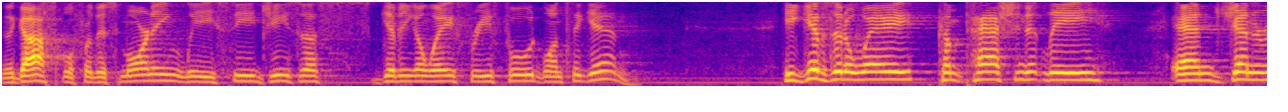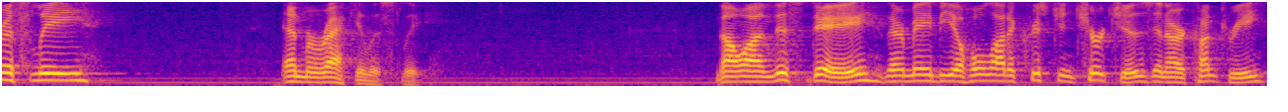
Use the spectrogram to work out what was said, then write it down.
In the gospel for this morning, we see Jesus giving away free food once again. He gives it away compassionately and generously and miraculously. Now, on this day, there may be a whole lot of Christian churches in our country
